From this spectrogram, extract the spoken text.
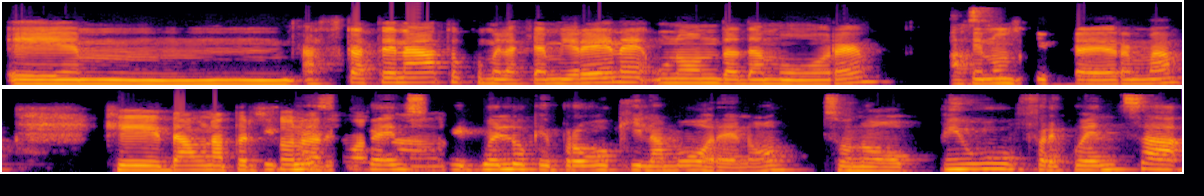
E, um, ha scatenato, come la chiami Irene, un'onda d'amore che non si ferma, che da una persona arriva penso che quello che provochi l'amore, no? Sono più frequenza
